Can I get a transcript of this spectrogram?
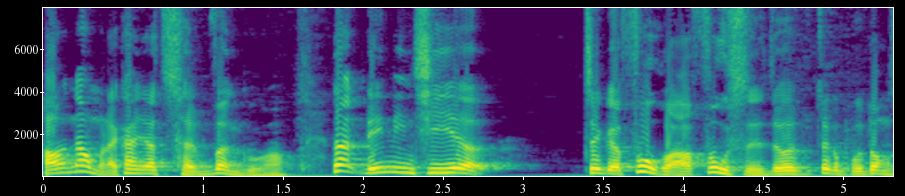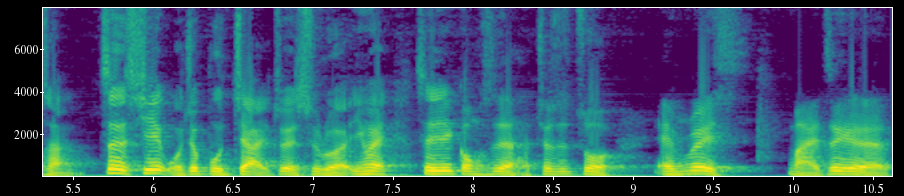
好，那我们来看一下成分股哦。那零零七二这个富华、富时的这个不动产，这些我就不加以赘述了，因为这些公司啊，就是做 MREITs 买这个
